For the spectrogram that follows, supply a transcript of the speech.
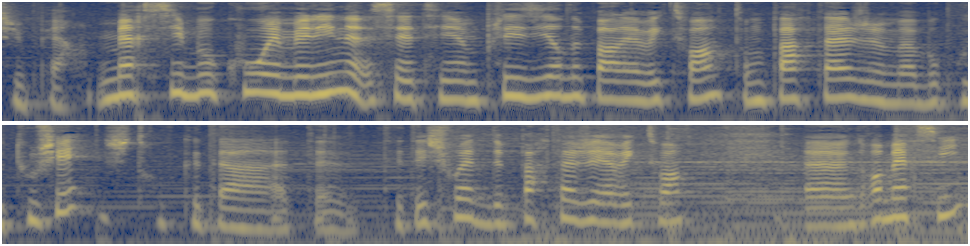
Super. Merci beaucoup, Emeline. C'était un plaisir de parler avec toi. Ton partage m'a beaucoup touché. Je trouve que c'était chouette de partager avec toi. Euh, un grand merci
